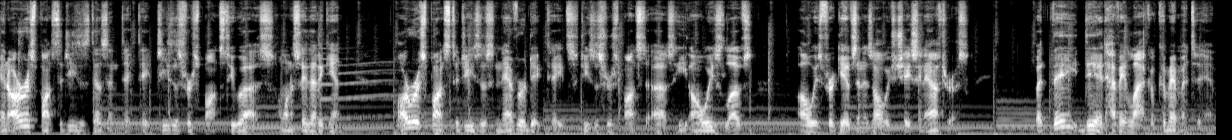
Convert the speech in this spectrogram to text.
And our response to Jesus doesn't dictate Jesus' response to us. I want to say that again. Our response to Jesus never dictates Jesus' response to us. He always loves, always forgives, and is always chasing after us. But they did have a lack of commitment to him.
